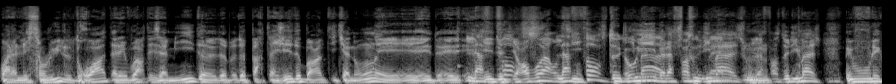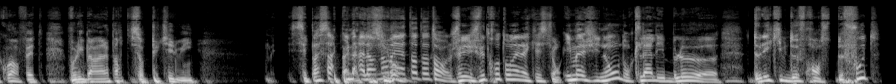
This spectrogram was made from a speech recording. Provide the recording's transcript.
Voilà, laissons-lui le droit d'aller voir des amis, de, de, de partager, de boire un petit canon et, et, et de- et- La et de dire au revoir la aussi. force de l'image. Oui, bah, la force de l'image, la force de l'image. Mais vous voulez quoi en fait? Vous voulez que Bernard Laporte, il sorte plus de chez lui. C'est pas ça. pas Alors non mais attends, attends, je vais, je vais te retourner la question. Imaginons donc là les Bleus euh, de l'équipe de France de foot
